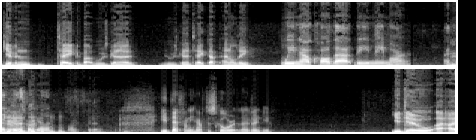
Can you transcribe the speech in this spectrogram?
give and take about who's gonna who's gonna take that penalty. We now call that the Neymar. I think is what you're looking for. You definitely have to score it though, don't you? You do. I, I,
